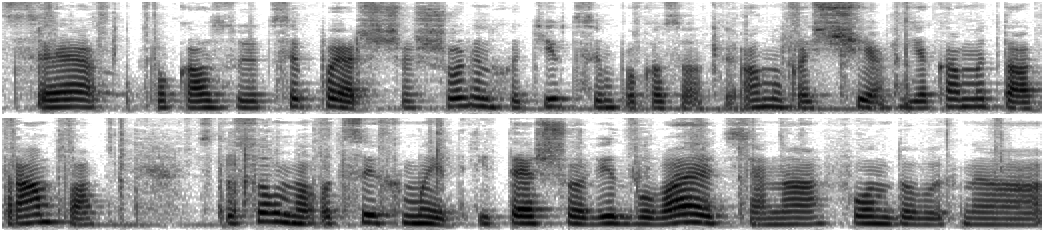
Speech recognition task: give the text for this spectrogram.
Це показує це перше, що він хотів цим показати. А ну-ка ще, яка мета Трампа стосовно оцих мит і те, що відбувається на фондових, на,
